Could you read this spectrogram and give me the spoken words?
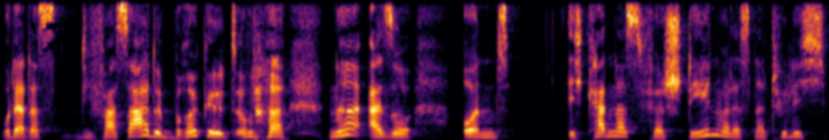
Oder dass die Fassade bröckelt oder, ne, also, und ich kann das verstehen, weil es natürlich,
